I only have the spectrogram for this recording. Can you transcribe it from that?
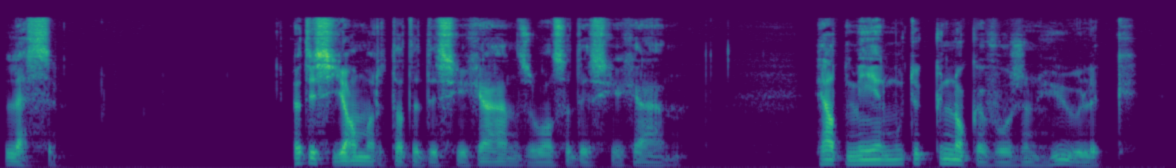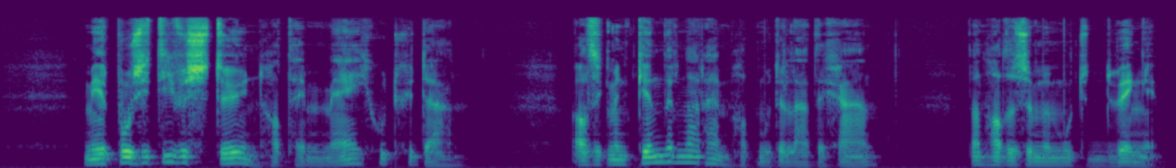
Lessen. Het is jammer dat het is gegaan zoals het is gegaan. Hij had meer moeten knokken voor zijn huwelijk. Meer positieve steun had hij mij goed gedaan. Als ik mijn kinderen naar hem had moeten laten gaan, dan hadden ze me moeten dwingen.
